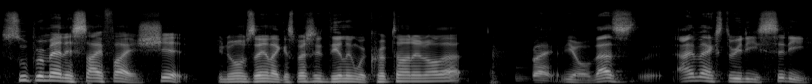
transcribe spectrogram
Superman is sci-fi as shit. You know what I'm saying? Like especially dealing with Krypton and all that. Right. Yo, that's IMAX 3D City.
